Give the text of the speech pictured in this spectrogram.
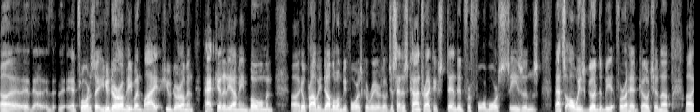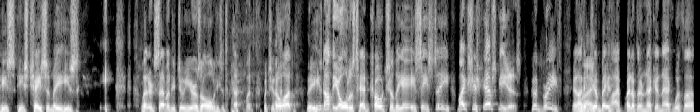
uh, at Florida State. Hugh Durham, he went by Hugh Durham and Pat Kennedy. I mean, boom, and uh, he'll probably double him before his career is over. Just had his contract extended for four more seasons. That's always good to be for a head coach, and uh, uh he's he's chasing me. He's Leonard's 72 years old. He's but but you know what? He's not the oldest head coach of the ACC. Mike Krzyzewski is. Good grief! And I right. think Jim Boeheim right up there neck and neck with uh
